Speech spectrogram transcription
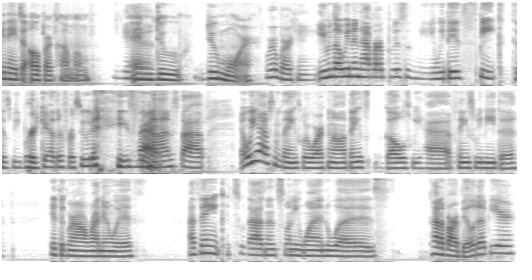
we need to overcome them Yeah, and do do more. we're working. Even though we didn't have our business meeting, we did speak because we were together for two days Right. nonstop. And we have some things we're working on, things, goals we have, things we need to hit the ground running with. I think 2021 was kind of our build up year.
